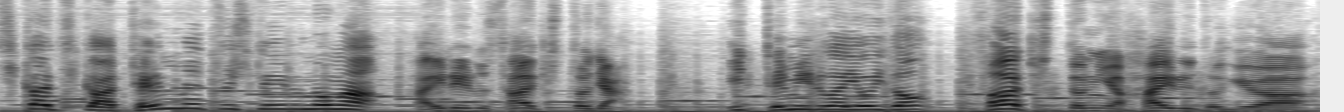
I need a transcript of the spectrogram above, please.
チカチカ点滅しているのが入れるサーキットじゃ。行ってみるがよいぞ。サーキットに入るときは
